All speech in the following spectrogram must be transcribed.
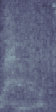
core here.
